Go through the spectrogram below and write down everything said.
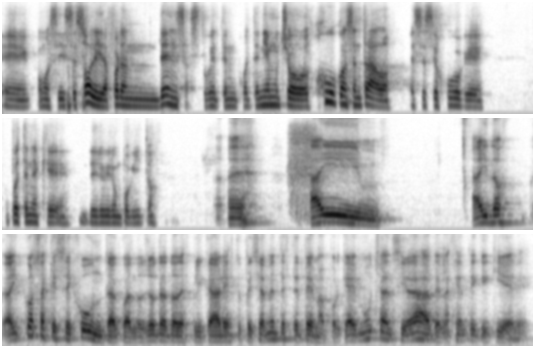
eh, como se dice, sólidas, fueron densas, tenía mucho jugo concentrado, es ese jugo que después tenés que diluir un poquito. Eh, hay, hay, dos, hay cosas que se juntan cuando yo trato de explicar esto, especialmente este tema, porque hay mucha ansiedad en la gente que quiere,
